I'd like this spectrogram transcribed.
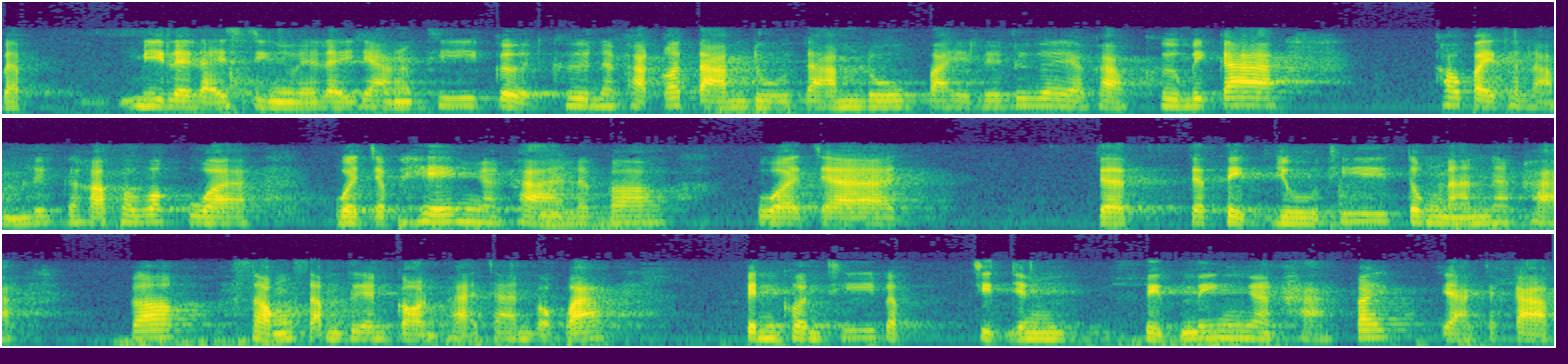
แบบมีหลาย ๆ สิ่งหลาย ๆ อย่างที่เกิดขึ้นนะคะ ก็ตามดูตามรู้ไปเรื่อยๆอะค่ะ คือไม่กล้าเข้าไปถลำลึกนะคะ เพราะว่ากลัวกลัวจะเพ่งอะค่ะ แล้วก็กลัวจะจะจะติดอยู่ที่ตรงนั้นนะคะ ก็สองสาเดือนก่อนพระอาจารย์บอกว่า เป็นคนที่แบบจิตยังติดนิ่งอะค่ะ ก็อยากจะกลับ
